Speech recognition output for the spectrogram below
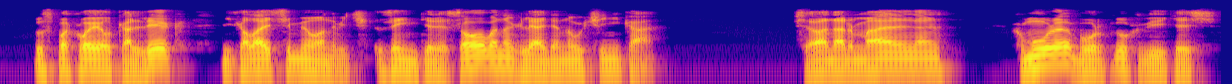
— успокоил коллег Николай Семенович, заинтересованно глядя на ученика. «Все нормально», — хмуро буркнул Витязь.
